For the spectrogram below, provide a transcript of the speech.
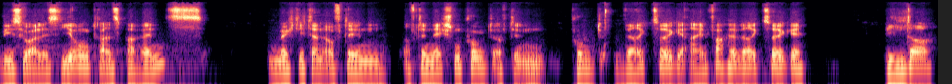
Visualisierung, Transparenz möchte ich dann auf den, auf den nächsten Punkt, auf den Punkt Werkzeuge, einfache Werkzeuge, Bilder.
